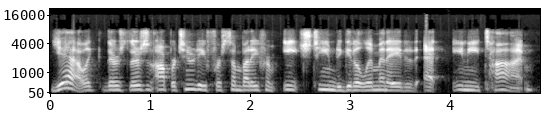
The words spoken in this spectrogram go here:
yeah, like there's there's an opportunity for somebody from each team to get eliminated at any time.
